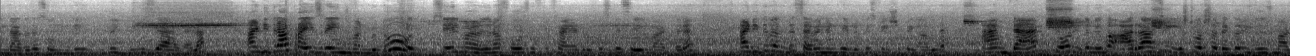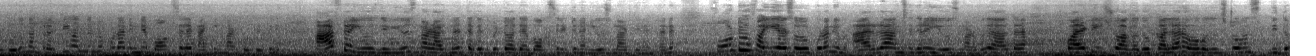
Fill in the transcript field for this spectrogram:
ಒಂದಾಗುತ್ತೆ. ಸೊ ನಿಮಗೆ ಇದು ಯೂಸೇ ಆಗಲ್ಲ. ಆ್ಯಂಡ್ ಇದರ ಪ್ರೈಸ್ ರೇಂಜ್ ಬಂದ್ಬಿಟ್ಟು ಸೇಲ್ ಮಾಡೋದನ್ನ ಫೋರ್ ಫಿಫ್ಟಿ ಫೈವ್ ಹಂಡ್ರೆಡ್ ರುಪೀಸ್ಗೆ ಸೇಲ್ ಮಾಡ್ತಾರೆ. ಆ್ಯಂಡ್ ಇದು ಬಂದರೆ seven hundred rupees free shipping ಆಗುತ್ತೆ. ಆಮ್ ಡ್ಯಾಮ್ ಶೋರ್ ಇದು ನೀವು ಆರಾಮ್ಸೆ ಎಷ್ಟು ವರ್ಷ ಬೇಕಾದ್ರೂ ಯೂಸ್ ಮಾಡ್ಬೋದು. ನಾನು ಪ್ರತಿಯೊಂದನ್ನು ಕೂಡ ನಿಮಗೆ ಬಾಕ್ಸಲ್ಲೇ ಪ್ಯಾಕಿಂಗ್ ಮಾಡ್ಕೊಟ್ಟಿರ್ತೀನಿ. ಆಫ್ಟರ್ ಯೂಸ್ ನೀವು ಯೂಸ್ ಮಾಡಾದ್ಮೇಲೆ ತೆಗೆದುಬಿಟ್ಟು ಅದೇ ಬಾಕ್ಸಲ್ಲಿಟ್ಟು ನಾನು ಯೂಸ್ ಮಾಡ್ತೀನಿ ಅಂತಾನೆ. ಫೋರ್ ಟು ಫೈವ್ ಇಯರ್ಸ್ ಕೂಡ ನೀವು ಆರಾಮ್ಸೆ ಇದನ್ನು ಯೂಸ್ ಮಾಡ್ಬೋದು. ಯಾವ ಥರ ಕ್ವಾಲಿಟಿ ಇಶ್ಯೂ ಆಗೋದು ಕಲರ್ ಹೋಗೋದು ಸ್ಟೋನ್ಸ್ ಬಿದ್ದು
